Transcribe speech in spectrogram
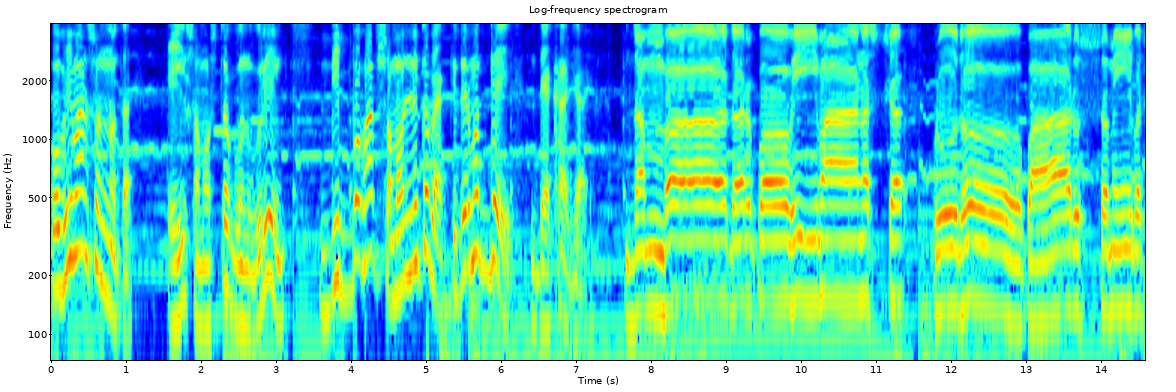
অভিমান শূন্যতা, এই সমস্ত গুণগুলি দিব্যভাব সমন্বিত ব্যক্তিদের মধ্যে দেখা যায়। দম্ভ দর্পভিমানশ্চ ক্রোধ পারুষ্যমেব চ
